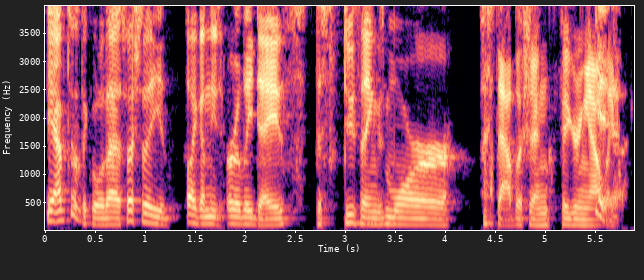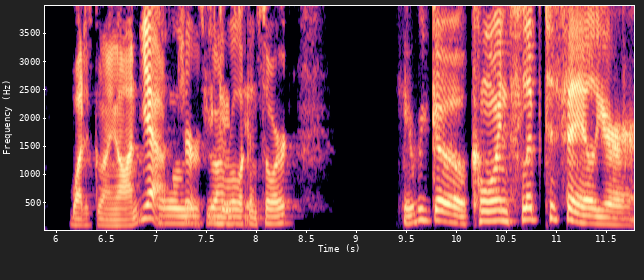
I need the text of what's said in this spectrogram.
Yeah, I'm totally cool with that, especially like on these early days. Just do things more establishing, figuring out Yeah. like what is going on. Yeah, Oh, sure. If you want to roll a consort, Here we go. Coin flip to failure.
